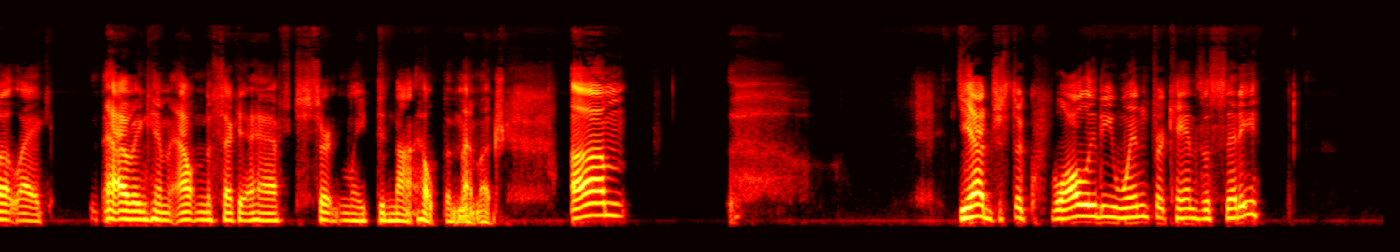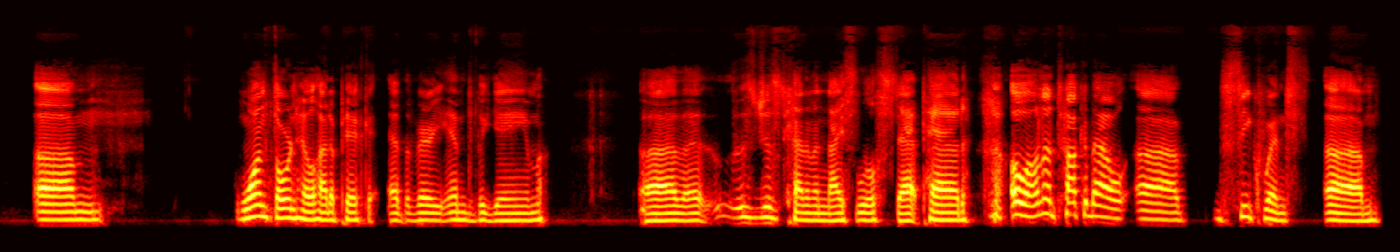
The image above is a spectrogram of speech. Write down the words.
but like having him out in the second half certainly did not help them that much. Um yeah, just a quality win for Kansas City. Um, Juan Thornhill had a pick at the very end of the game. Uh, that was just kind of a nice little stat pad. Oh, I want to talk about uh sequence. Um,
